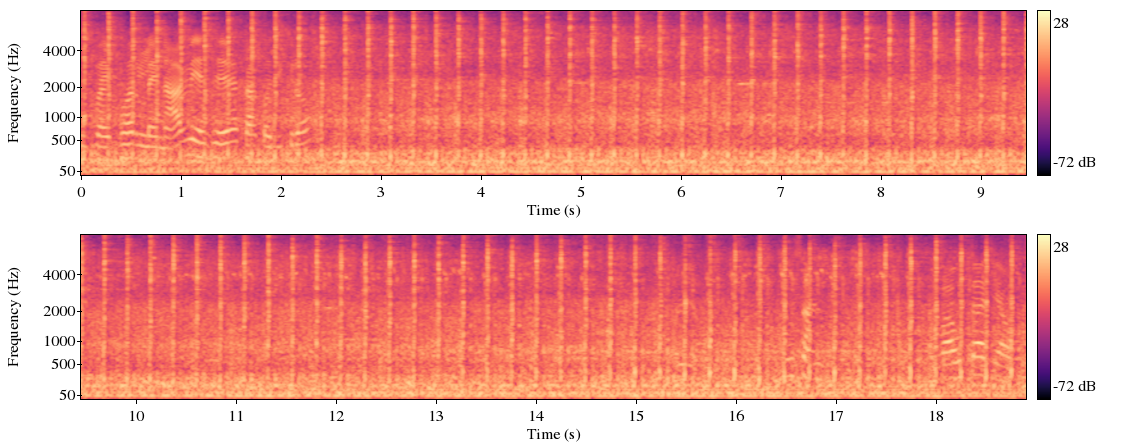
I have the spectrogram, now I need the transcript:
સુશાંતભાઈ ભર લઈને આવે છે કાકો દીકરો સુશાંત હવા ઉતારી આવો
